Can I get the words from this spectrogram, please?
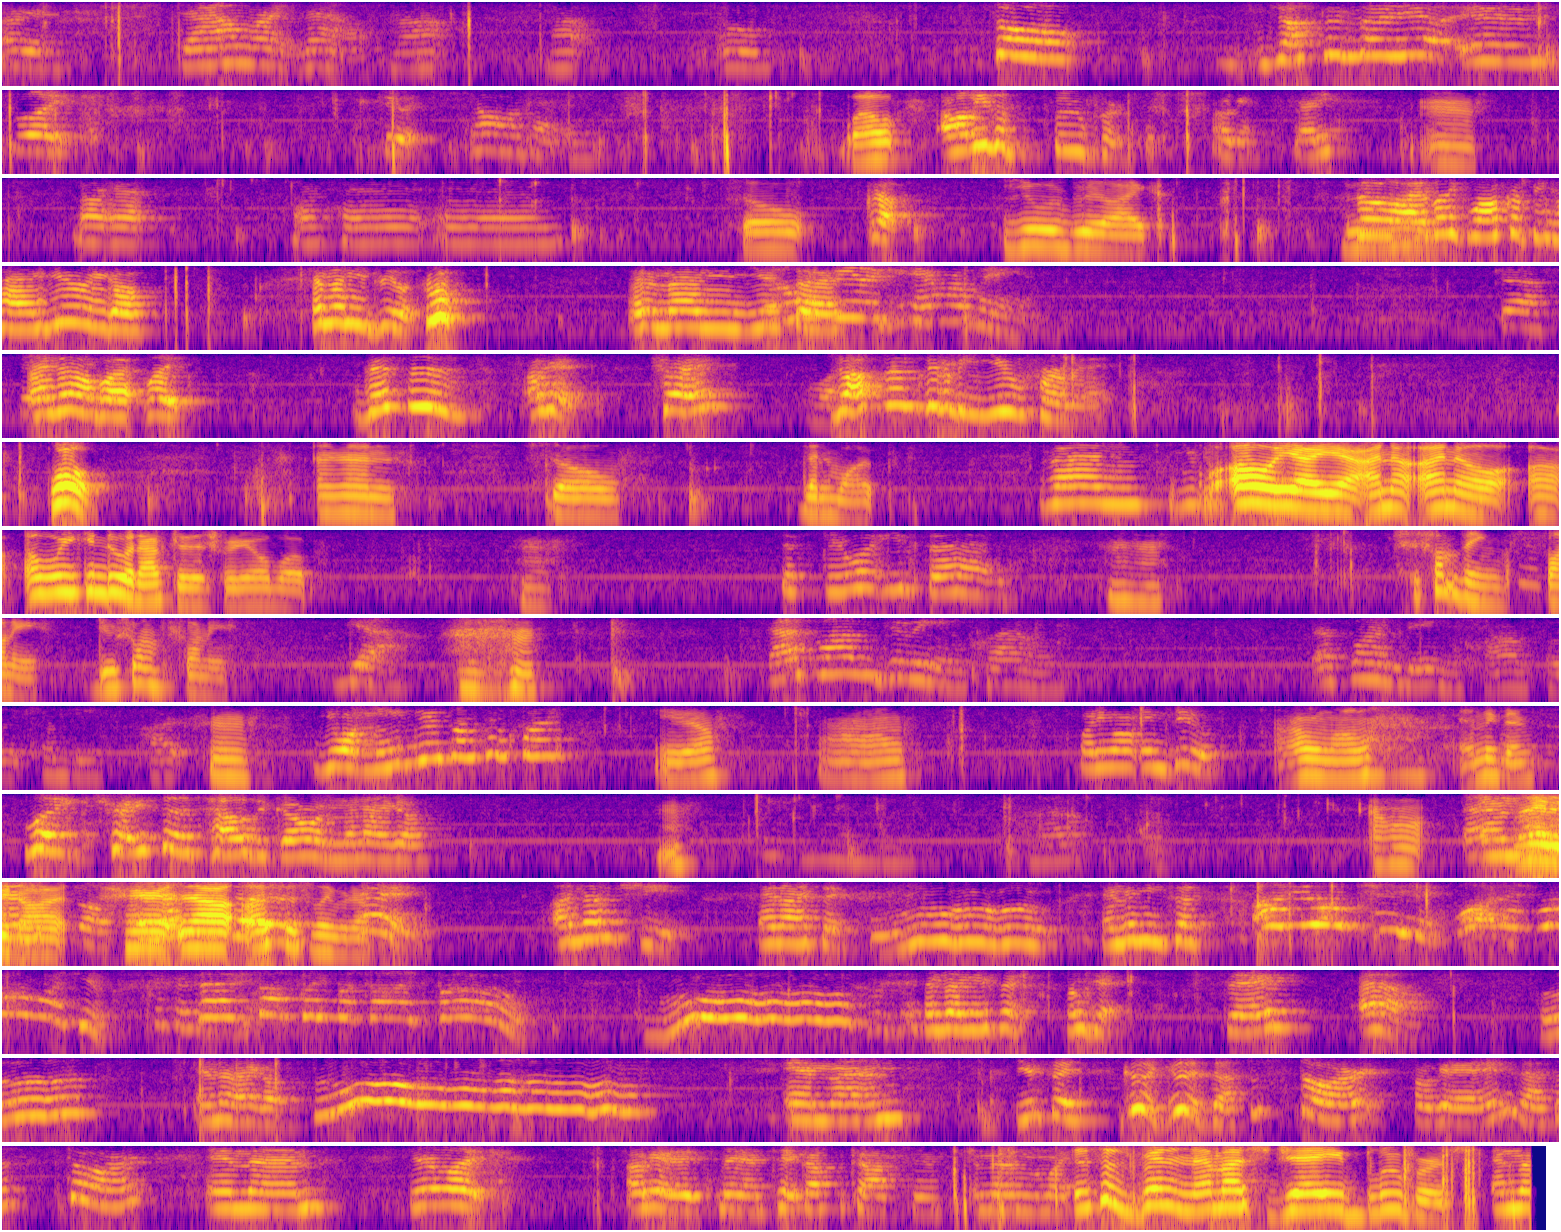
Okay. Down right now. Not, not. Well, So, Justin's idea is like, do it. don't look at me. Well, I'll be the blue person. Okay, ready? mm, Not yet. Okay, and so go. you would be like. So I'd like walk up behind you and go, and then you'd be like, "Whoop." and then you Don't say, be the cameraman. Just. I know, but like, this is okay. Trey, What? Justin's gonna be you for a minute. Whoa. And then, so, then what? Then you. Well, oh yeah, yeah, I know, I know. Uh, oh, we can do it after this video, but. Just do what you said. hmm Say something funny. Do something funny. Yeah. That's why I'm doing a clown. That's why I'm being a clown, so it can be part. hmm. You want me to do something fun? Yeah. I know. What do you want me to do? I don't know. Anything. Like Trey says, how's it going? Then I go, Hmm. I don't. And Maybe not. Here, no, he let's just leave it at Hey, unknown sheet. And I say, ooh. And then he says, unknown sheet. What is wrong with you? There's something besides boo. Ooh. And then you say, okay, say L. Ooh. And then I go, ooh. And then you say, good, good, that's a start. Okay, that's a start. And then you're like, okay, man, take off the costume. And then I'm like, This has been an MSJ bloopers. and then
